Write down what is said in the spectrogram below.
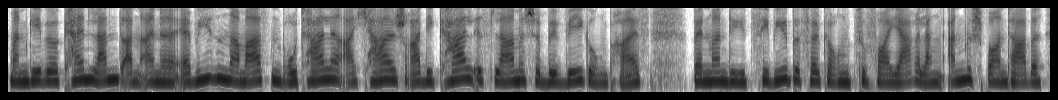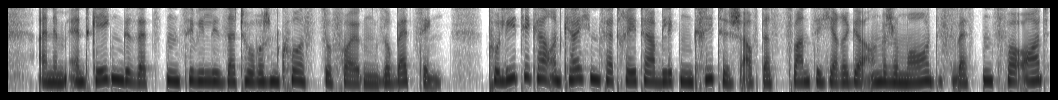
Man gebe kein Land an eine erwiesenermaßen brutale, archaisch radikal-islamische Bewegung preis, wenn man die Zivilbevölkerung zuvor jahrelang angespornt habe, einem entgegengesetzten zivilisatorischen Kurs zu folgen, so Betzing. Politiker und Kirchenvertreter blicken kritisch auf das 20-jährige Engagement des Westens vor Ort,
